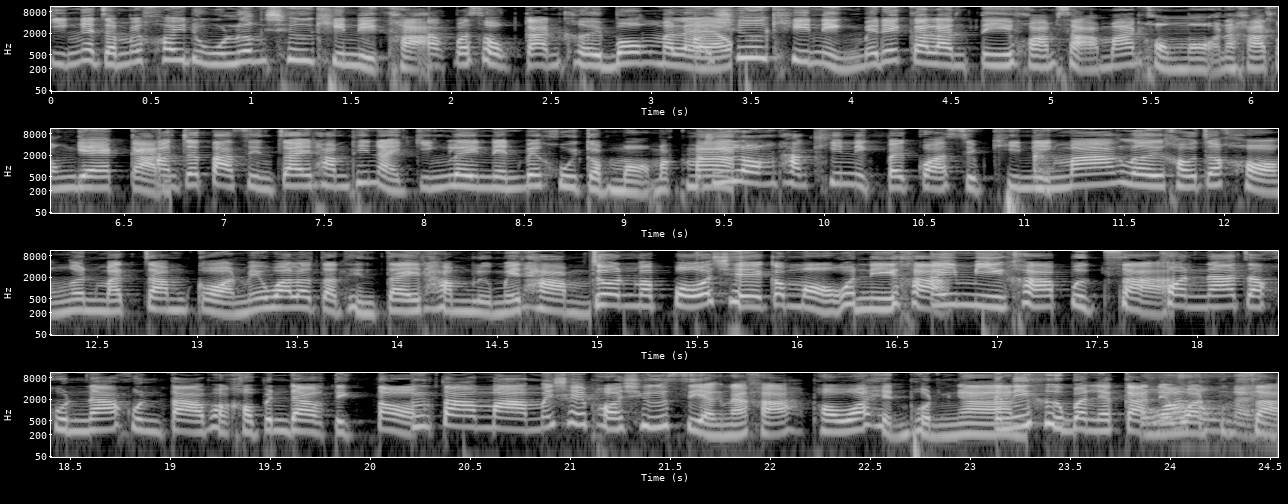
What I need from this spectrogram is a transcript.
กิ้งอาจจะไม่ค่อยดูเรื่องชื่อคลินิกค่ะจากประสบการณ์เคยบ้งมาแล้ว ชื่อคลินิกไม่ได้การันตีความสามารถของหมอนะคะ ต้องแยกกันก่อนจะตัดสินใจทำที่ไหนกิ้งเลยเน้นไปคุยกับหมอมากๆที่ลองทักคลินิกไปกว่า 10คลินิกมากเลยเขาจะขอเงินมัดจำก่อน ไม่ว่าเราตัดสินใจทำหรือไม่ทำจนมาโป๊เชกับหมอคนนี้ค่ะ ไม่มีค่าปรึกษา คนน่าจะคุ้นหน้าคุ้นตาเพราะเขาเป็นดาวติ๊กต็อกตามมาไม่ใช่เพราะชื่อเสียงนะคะ เพราะว่าเห็นผลงาน อันนี้คือบรรยากาศในวันปรึกษา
